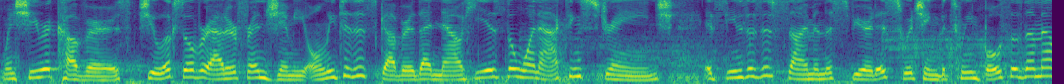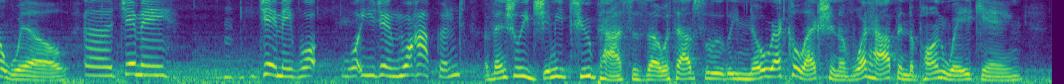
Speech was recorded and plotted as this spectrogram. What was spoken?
When she recovers, she looks over at her friend Jimmy only to discover that now he is the one acting strange. It seems as if Simon the Spirit is switching between both of them at will. Uh, Jimmy. Jimmy, what what are you doing? What happened? Eventually, Jimmy too passes out with absolutely no recollection of what happened upon waking.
